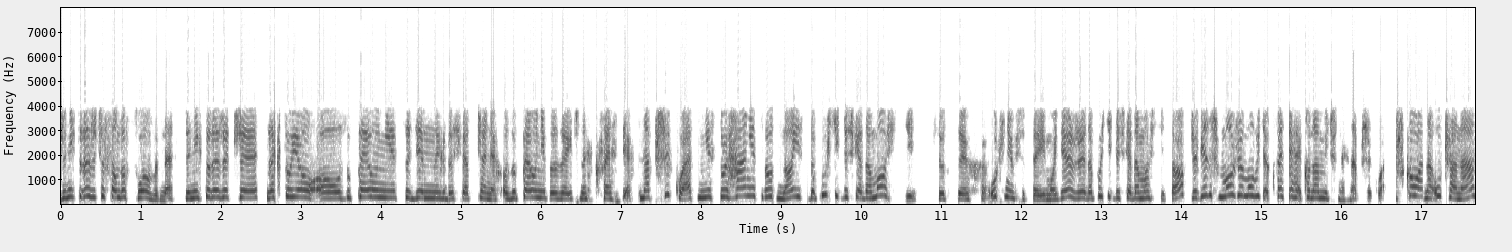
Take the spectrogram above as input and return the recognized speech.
że niektóre rzeczy są dosłowne, że niektóre rzeczy traktują o zupełnie codziennych doświadczeniach, o zupełnie prozaicznych kwestiach. Na przykład niesłychanie trudno jest dopuścić do świadomości, wśród tych uczniów, wśród tej młodzieży dopuścić do świadomości to, że wiersz może mówić o kwestiach ekonomicznych na przykład. Szkoła naucza nas,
